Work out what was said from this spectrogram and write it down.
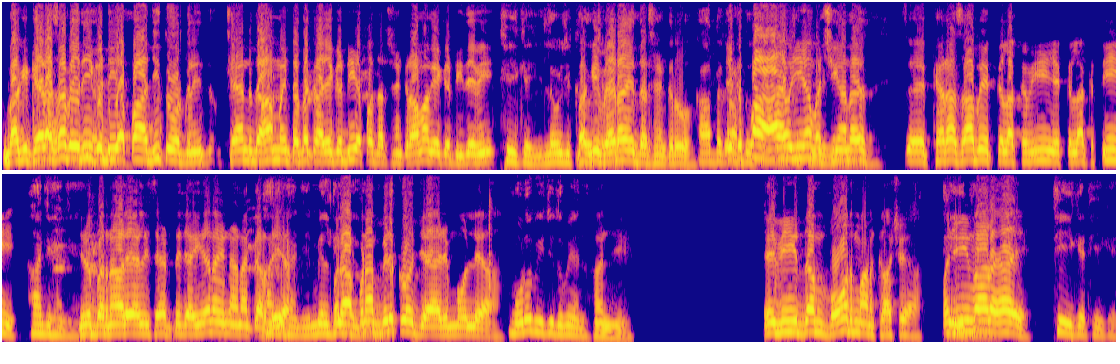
ਬਾਕੀ ਖਹਿਰਾ ਸਾਹਿਬ ਇਹਦੀ ਗੱਡੀ ਆਪਾਂ ਅੱਜ ਹੀ ਤੋੜ ਦੇਣੀ। ਸ਼ਾਇਦ 10 ਮਿੰਟਾਂ ਤੱਕ ਆ ਜਾਏ ਗੱਡੀ ਆਪਾਂ ਦਰਸ਼ਨ ਕਰਾਵਾਂਗੇ ਗੱਡੀ ਦੇ ਵੀ। ਠੀਕ ਹੈ ਜੀ ਲਓ ਜੀ ਬਾਕੀ। ਵਹਿੜਾਂ ਦੇ ਦਰਸ਼ਨ ਕਰੋ। ਇੱਕ ਭਾ ਇਹੋ ਜੀਆਂ ਬੱਚੀਆਂ ਦਾ ਖਹਿਰਾ ਸਾਹਿਬ 1 ਲੱਖ 20 1 ਲੱਖ 30 ਹਾਂਜੀ ਹਾਂਜੀ। ਜਿਹੜੇ ਬਰਨਾਲੇ ਵਾਲੀ ਸਾਈਡ ਤੇ ਜਾਈਦਾ ਨਾ ਇਹਨਾਂ ਨਾਲ ਕਰਦੇ ਆ। ਪਰ ਆਪਣਾ ਬਿਲਕੁਲ ਜਾਇਜ਼ ਮੁੱਲ ਆ। ਮੋੜੋ ਵੀਰ ਜੀ ਦੋਵੇਂ ਨੂੰ। ਹਾਂਜੀ। ਇਹ ਵੀਰ ਦਾ ਬਹੁਤ ਮਨ ਖੁਸ਼ ਹੋਇਆ ਪੰਜਵੀਂ। ਵਾਰ ਆਇਆ ਇਹ। ਠੀਕ ਹੈ ਠੀਕ ਹੈ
